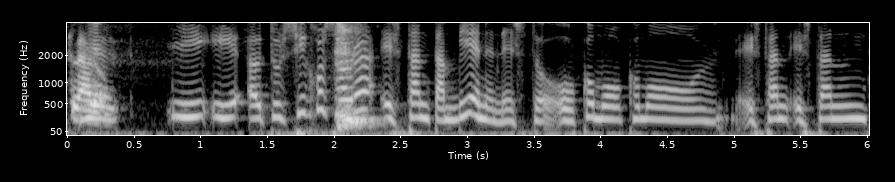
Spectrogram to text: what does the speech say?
claro. ¿Y, eh, tus hijos ahora están también en esto? ¿O cómo, cómo están, están?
